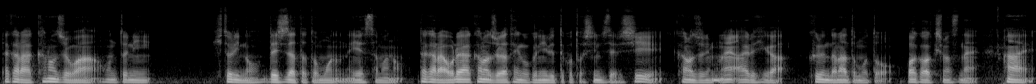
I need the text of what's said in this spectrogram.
だから彼女は本当に一人の弟子だったと思うのね、イエス様の。だから俺は彼女が天国にいるってことを信じてるし、彼女にもね、会える日が来るんだなと思うとワクワクしますね。はい。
